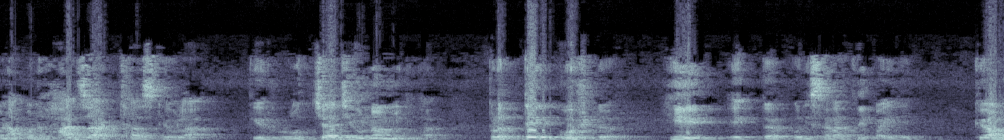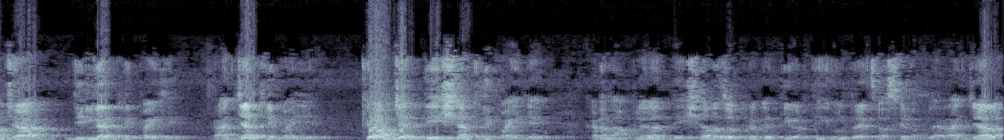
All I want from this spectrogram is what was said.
पण आपण हाच जो अठ्ठास ठेवला की रोजच्या जीवनामधला प्रत्येक गोष्ट ही एकतर परिसरातली पाहिजे किंवा आमच्या जिल्ह्यातली पाहिजे राज्यातली पाहिजे किंवा आमच्या देशातली पाहिजे. कारण आपल्याला देशाला जर प्रगतीवरती घेऊन जायचं असेल आपल्या राज्याला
